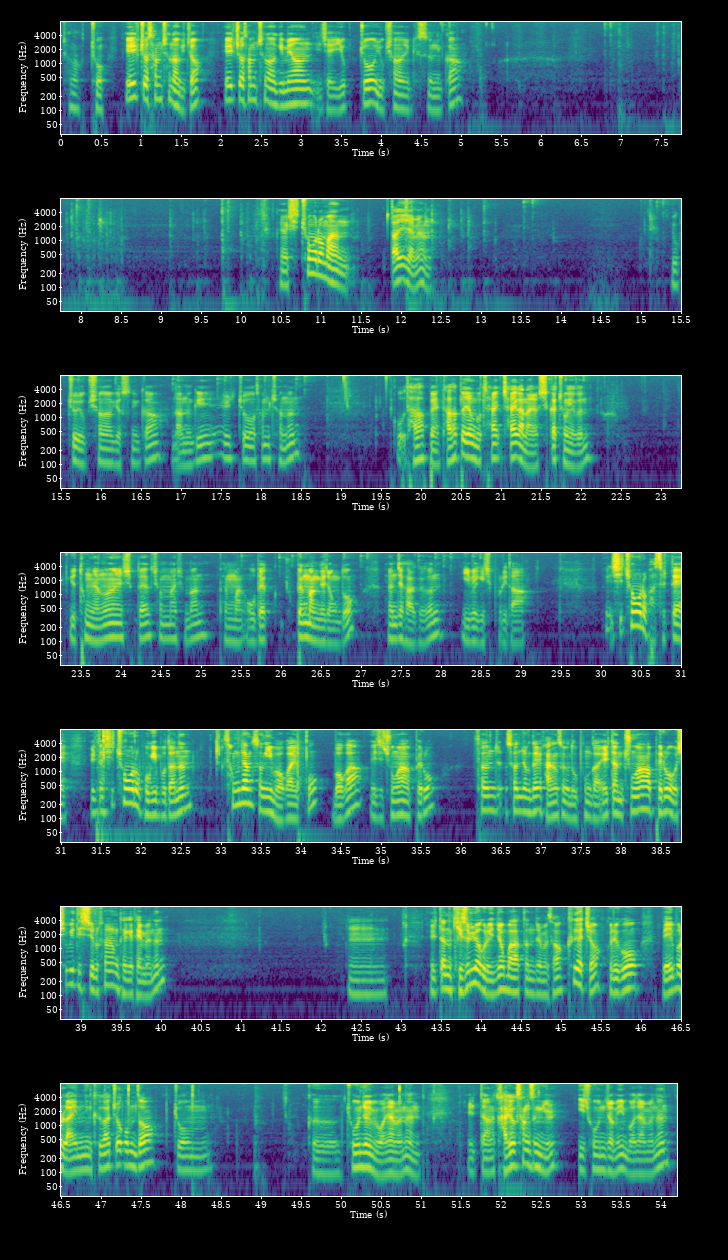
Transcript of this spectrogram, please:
천억, 조 1조 3천억이죠. 1조 3천억이면 이제 6조 6천억 있으니까 그냥 시총으로만 따지자면 6조 6천억이었으니까 나누기 1조 3천은 오, 5배, 5배 정도 차이, 차이가 나요. 시가총액은. 유통량은 10백, 1000만, 10만, 100만, 500, 600만 개 정도. 현재 가격은 220불이다. 시총으로 봤을 때 일단 시총으로 보기보다는 성장성이 뭐가 있고 뭐가 이제 중앙화폐로 선, 선정될 가능성이 높은가. 일단 중앙화폐로 CBDC로 선정되게 되면은 음, 일단 기술력을 인정받았던 점에서 크겠죠. 그리고 네이버 라인링크가 조금 더 좀 그 좋은 점이 뭐냐면은 일단 가격 상승률이 좋은 점이 뭐냐면은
